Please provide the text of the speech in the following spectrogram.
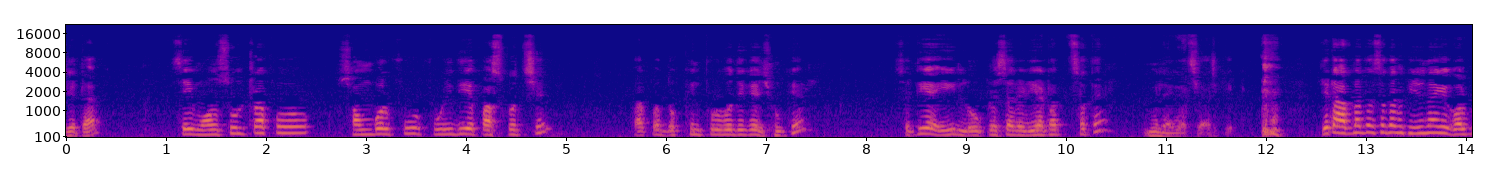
যেটা, সেই মনসুন ট্রাফও সম্বলপুর পুরী দিয়ে পাস করছে, তারপর দক্ষিণ পূর্ব দিকে ঝুঁকে, সেটি এই লো প্রেশার এরিয়াটার সাথে মিলে গেছে আর কি। যেটা আপনাদের সাথে আমি কিছুদিন আগে গল্প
